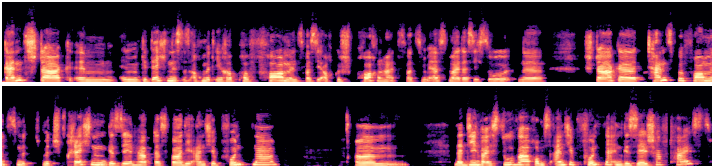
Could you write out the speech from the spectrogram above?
ganz stark im, im Gedächtnis ist, auch mit ihrer Performance, was sie auch gesprochen hat. Es war zum ersten Mal, dass ich so eine starke Tanzperformance mit, mit Sprechen gesehen habe. Das war die Antje Pfundner. Ähm, Nadine, weißt du, warum es Antje Pfundner in Gesellschaft heißt?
